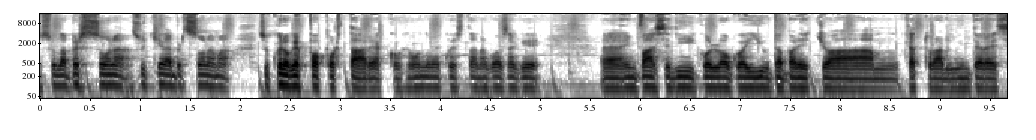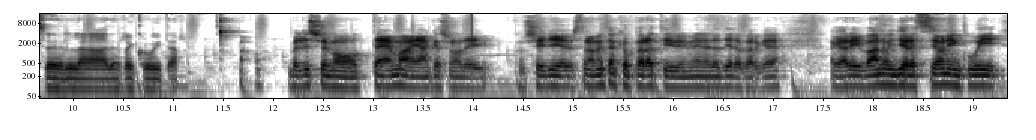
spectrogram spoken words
sulla persona, su chi è la persona, ma su quello che può portare. Ecco, secondo me questa è una cosa che eh, in fase di colloquio aiuta parecchio a um, catturare l'interesse del, del recruiter. Bellissimo tema e anche sono dei consigli estremamente anche operativi, mi viene da dire, perché magari vanno in direzioni in cui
